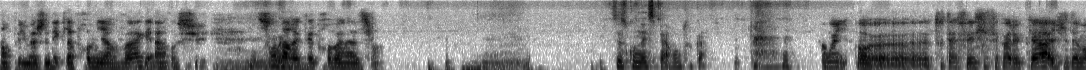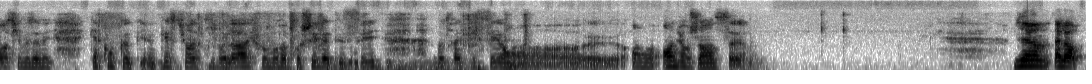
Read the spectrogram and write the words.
On peut imaginer que la première vague a reçu son arrêté de programmation. C'est ce qu'on espère en tout cas. Oui, euh, tout à fait. Si ce n'est pas le cas, évidemment, si vous avez quelconque question à ce niveau-là, il faut vous rapprocher de l'ATC, votre ATC euh, en, en urgence. Bien, alors,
